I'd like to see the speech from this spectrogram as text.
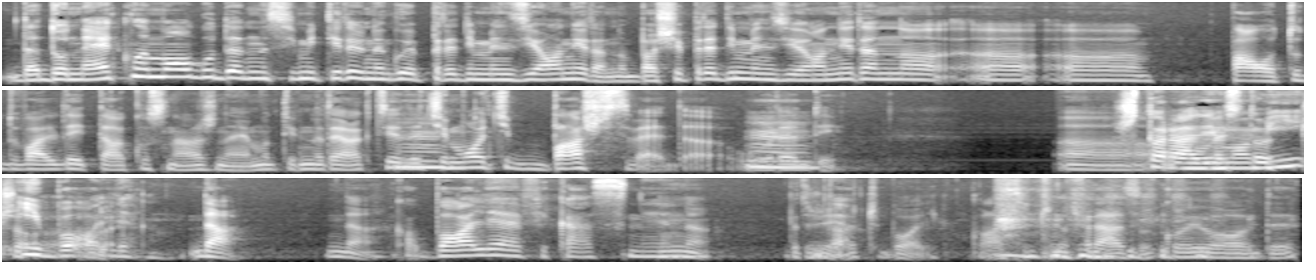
da donekle mogu da nas imitiraju, nego je predimenzionirano. Baš je predimenzionirano, uh, uh, pa otud valjda i tako snažna emotivna reakcija, mm. da će mm. moći baš sve da uradi. Mm. Uh, Što radimo mi čo, i bolje. Da, da. Kao bolje, efikasnije. Da, brže, da. jače, bolje. Klasična fraza koju ovde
